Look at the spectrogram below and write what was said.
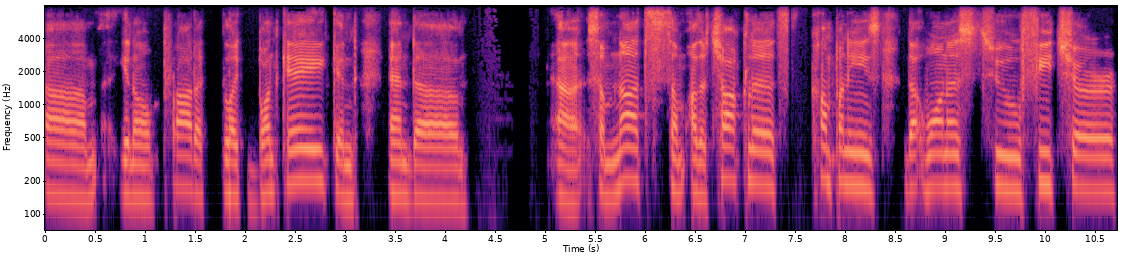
um, you know, product like Bundt cake and and uh, uh, some nuts, some other chocolates, companies that want us to feature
